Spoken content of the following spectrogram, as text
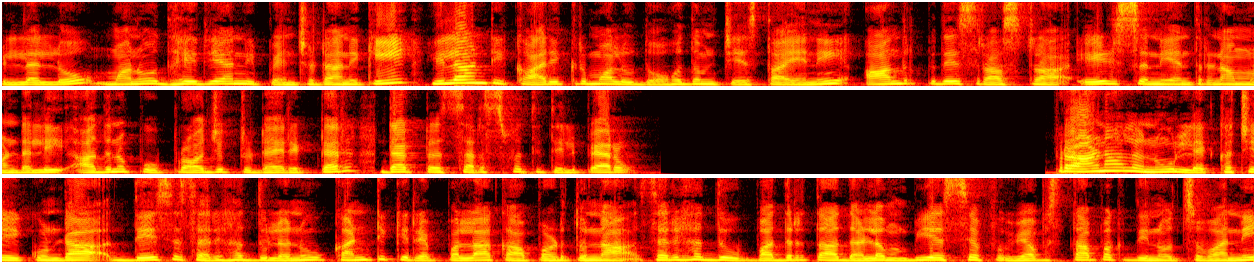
పిల్లల్లో మనోధైర్యాన్ని పెంచడానికి ఇలాంటి కార్యక్రమాలు దోహదం చేస్తాయని ఆంధ్రప్రదేశ్ రాష్ట ఎయిడ్స్ నియంత్రణ మండలి అదనపు ప్రాజెక్టు డైరెక్టర్ డాక్టర్ సరస్వతి తెలిపారు. ప్రాణాలను లెక్క చేయకుండా దేశ సరిహద్దులను కంటికి రెప్పలా కాపాడుతున్న సరిహద్దు భద్రతా దళం బీఎస్ఎఫ్ వ్యవస్థాపక దినోత్సవాన్ని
